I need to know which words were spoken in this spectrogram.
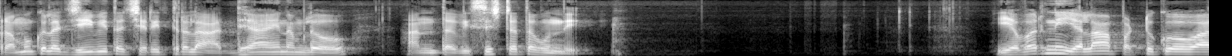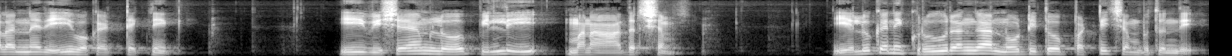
ప్రముఖుల జీవిత చరిత్రల అధ్యయనంలో అంత విశిష్టత ఉంది. ఎవరిని ఎలా పట్టుకోవాలన్నది ఒక టెక్నిక్. ఈ విషయంలో పిల్లి మన ఆదర్శం. ఎలుకని క్రూరంగా నోటితో పట్టి చంపుతుంది.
